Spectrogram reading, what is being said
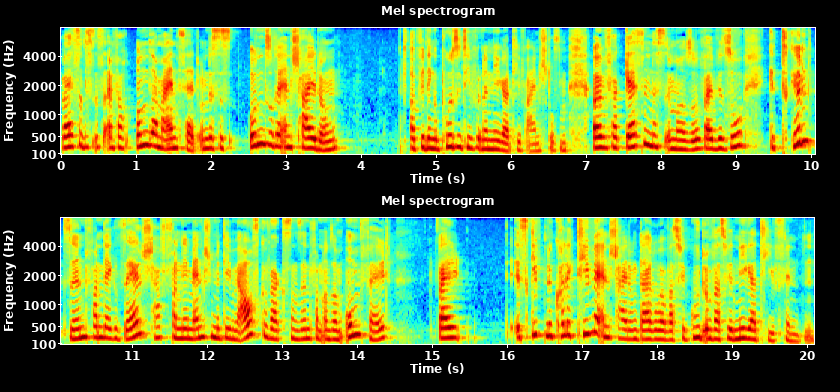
weißt du, das ist einfach unser Mindset und es ist unsere Entscheidung, ob wir Dinge positiv oder negativ einstufen. Aber wir vergessen das immer so, weil wir so getrimmt sind von der Gesellschaft, von den Menschen, mit denen wir aufgewachsen sind, von unserem Umfeld, weil es gibt eine kollektive Entscheidung darüber, was wir gut und was wir negativ finden.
